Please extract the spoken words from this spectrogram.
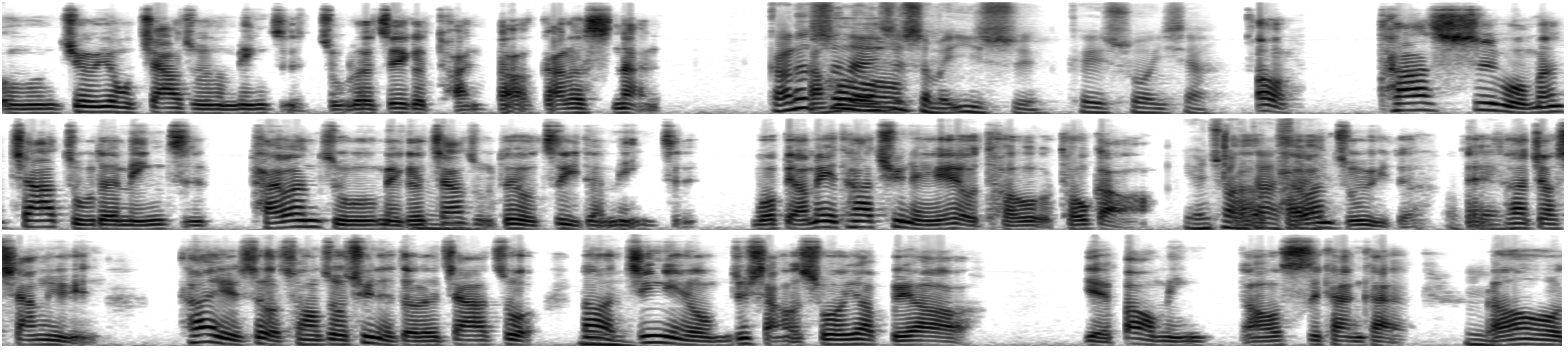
我们就用家族的名字组了这个团叫嘎勒斯南。嘎勒斯南是什么意思？可以说一下。哦，它是我们家族的名字，台湾族每个家族都有自己的名字。我表妹她去年也有投投稿，呃，原创大。台湾族语的对，她叫香云，她也是有创作，去年得了佳作。那嗯今年我们就想说要不要也报名，然后试看看，嗯然后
